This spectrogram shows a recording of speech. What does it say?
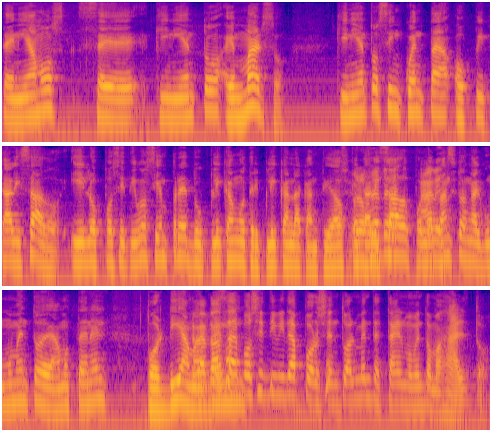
teníamos se- 500 en marzo, 550 hospitalizados y los positivos siempre duplican o triplican la cantidad de hospitalizados. Por lo tanto, en algún momento debamos tener por día más La tasa de positividad porcentualmente está en el momento más alto.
